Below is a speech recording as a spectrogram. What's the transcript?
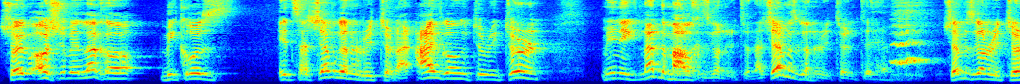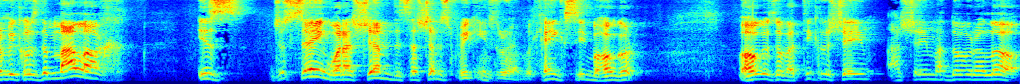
shoyv oshu elecha because it's Hashem going to return. I'm going to return, meaning not the malach is going to return. Hashem is going to return to him. Hashem is going to return because the malach is just saying what Hashem, this Hashem speaking through him. We can't see Bahogor. Bahogor of Atikra Shem, Hashem Adover Allah.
